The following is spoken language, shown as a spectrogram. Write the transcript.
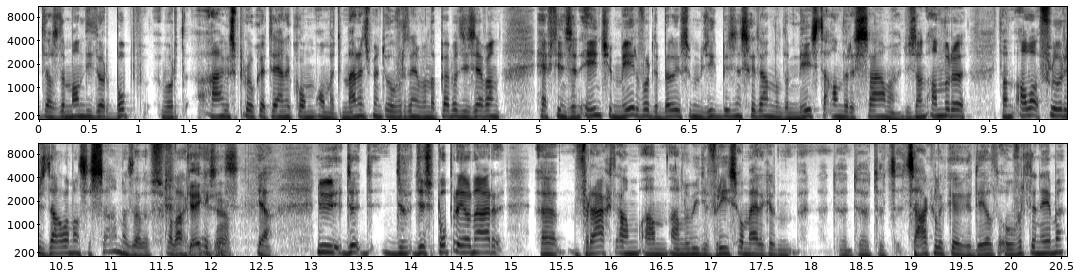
dat is de man die door Bob wordt aangesproken uiteindelijk om, om het management over te nemen van de Pebbles. Die zei van, hij heeft in zijn eentje meer voor de Belgische muziekbusiness gedaan dan de meeste anderen samen. Dus dan, andere, dan alle Floris Dalemansen samen zelfs. Voilà, kijk eens aan. Ja. Nu, de, de, dus Bob Leonard vraagt aan, aan, aan Louis de Vries om eigenlijk het, het, het zakelijke gedeelte over te nemen.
